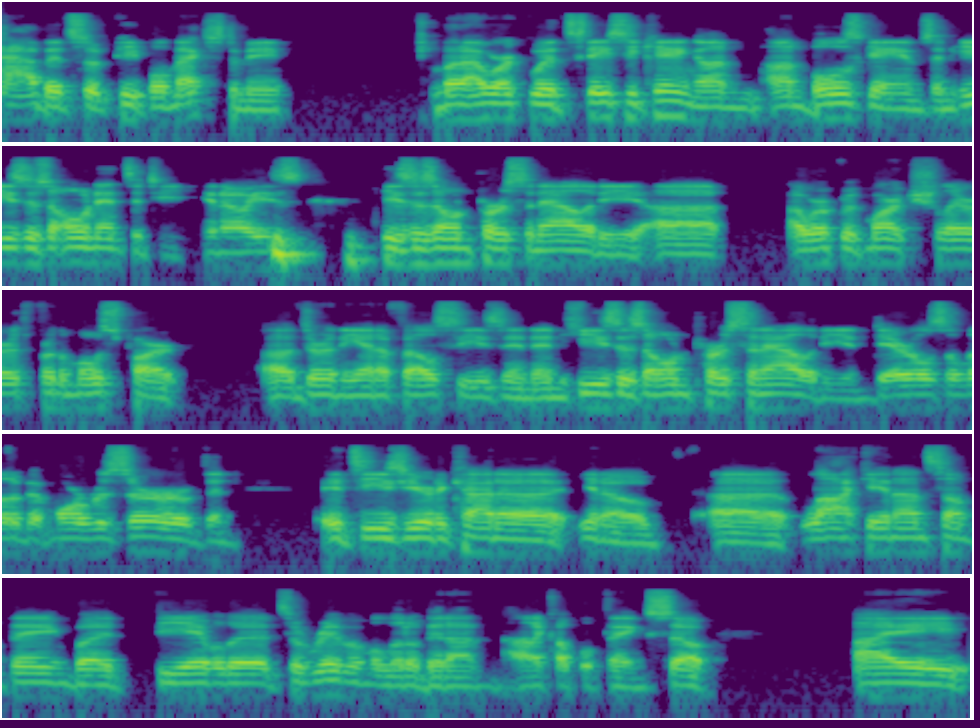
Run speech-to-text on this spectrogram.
habits of people next to me. But I work with Stacey King on on Bulls games, and he's his own entity. You know, he's he's his own personality. Uh, I work with Mark Schlereth for the most part uh, during the NFL season, and he's his own personality. And Daryl's a little bit more reserved, and it's easier to kind of you know uh, lock in on something, but be able to to rib him a little bit on on a couple things. So I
